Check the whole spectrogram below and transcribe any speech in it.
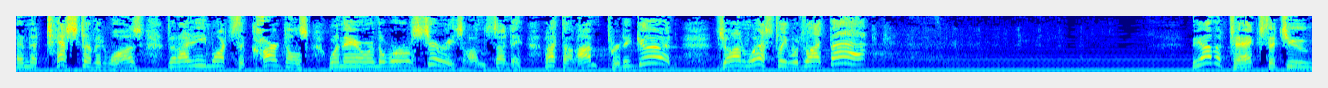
and the test of it was that I didn't watch the Cardinals when they were in the World Series on Sunday. I thought, I'm pretty good. John Wesley would like that. The other text that you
